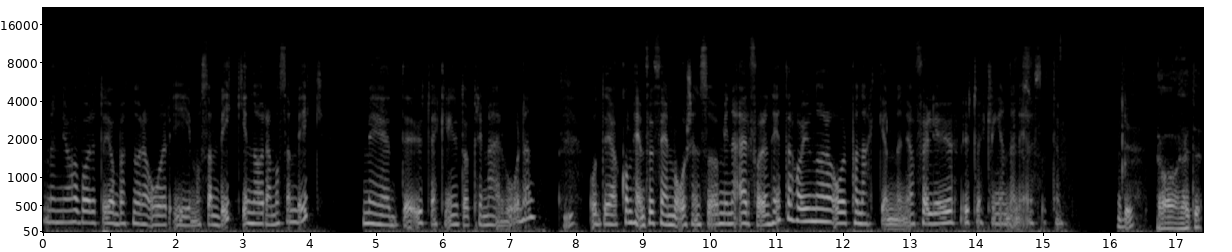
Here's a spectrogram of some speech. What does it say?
Men jag har varit och jobbat några år i Mosambik, i norra Mosambik med utveckling av primärvården. Mm. Och det jag kom hem för fem år sedan så mina erfarenheter har ju några år på nacken men jag följer ju utvecklingen där nere. Så att, och du? Ja, jag heter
